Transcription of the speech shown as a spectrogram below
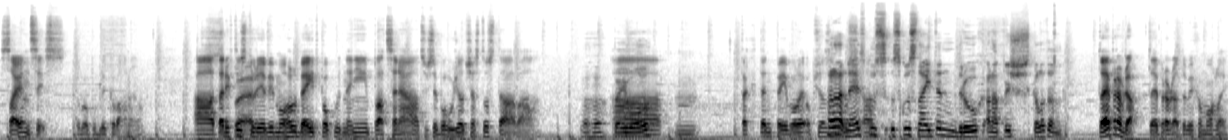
Sciences, to bylo publikováno, jo. A tady v té Super. studii by mohl být, pokud není placená, což se bohužel často stává. Aha, A, mm, tak ten paywall je občas Hele, hnus ne, a- zkus, zkus najít ten druh a napiš skeleton. To je pravda, to je pravda, to bychom mohli. Uh,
